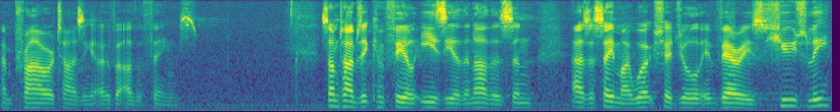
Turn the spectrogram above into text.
and prioritizing it over other things. Sometimes it can feel easier than others. And as I say, my work schedule, it varies hugely.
